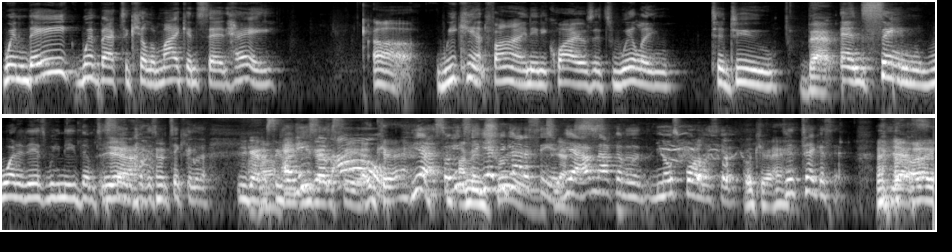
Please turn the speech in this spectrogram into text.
When they went back to Killer Mike and said, hey, uh, we can't find any choirs that's willing to do That. and sing what it is we need them to Yeah. sing for this particular. You gotta see And he You says, gotta see it. "Oh, Okay. yeah." So he I'm said, "Yeah, you gotta see it." Yes. Yeah, I'm not gonna. No spoilers here. Okay. Just take a sip. Yes. Oh, yeah,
